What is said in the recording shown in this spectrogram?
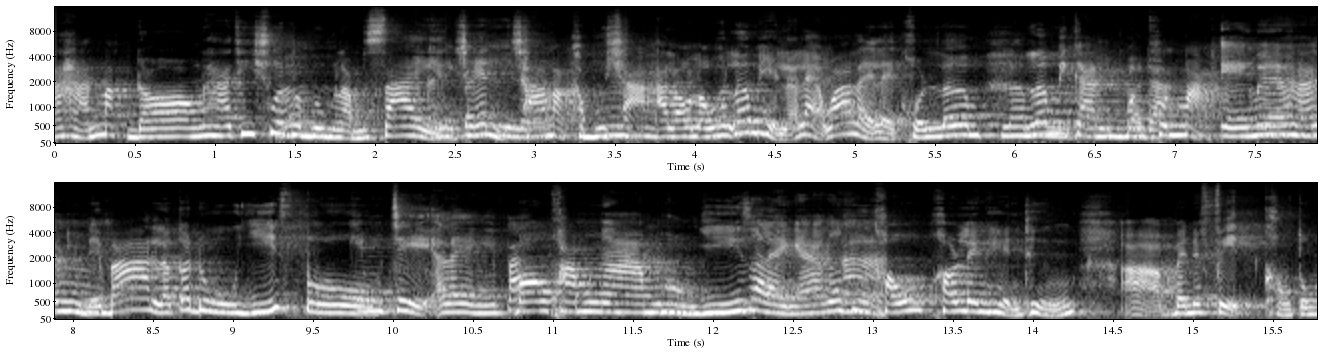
อาหารหมักดองนะคะที่ช่วยบำรุงลำไส้อันอนี้ย่างเช่นก็ดีนะชาหมักคาบูชาอะเราเราเริ่มเห็นแล้วแหละว่าหลาย ๆ คนเริ่มเริ่มเริ่มมีการมีบางคน product หมักเองเลยนะคะอืมอยู่ในบ้านแล้วก็ดูยีสต์โตกิมจิอะไรอย่างนี้ปะมองความงามของยีสต์อะไรเงี้ยก็คืออ่าเขาเขาเล็งเห็นถึงอ่า benefit ของตรง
